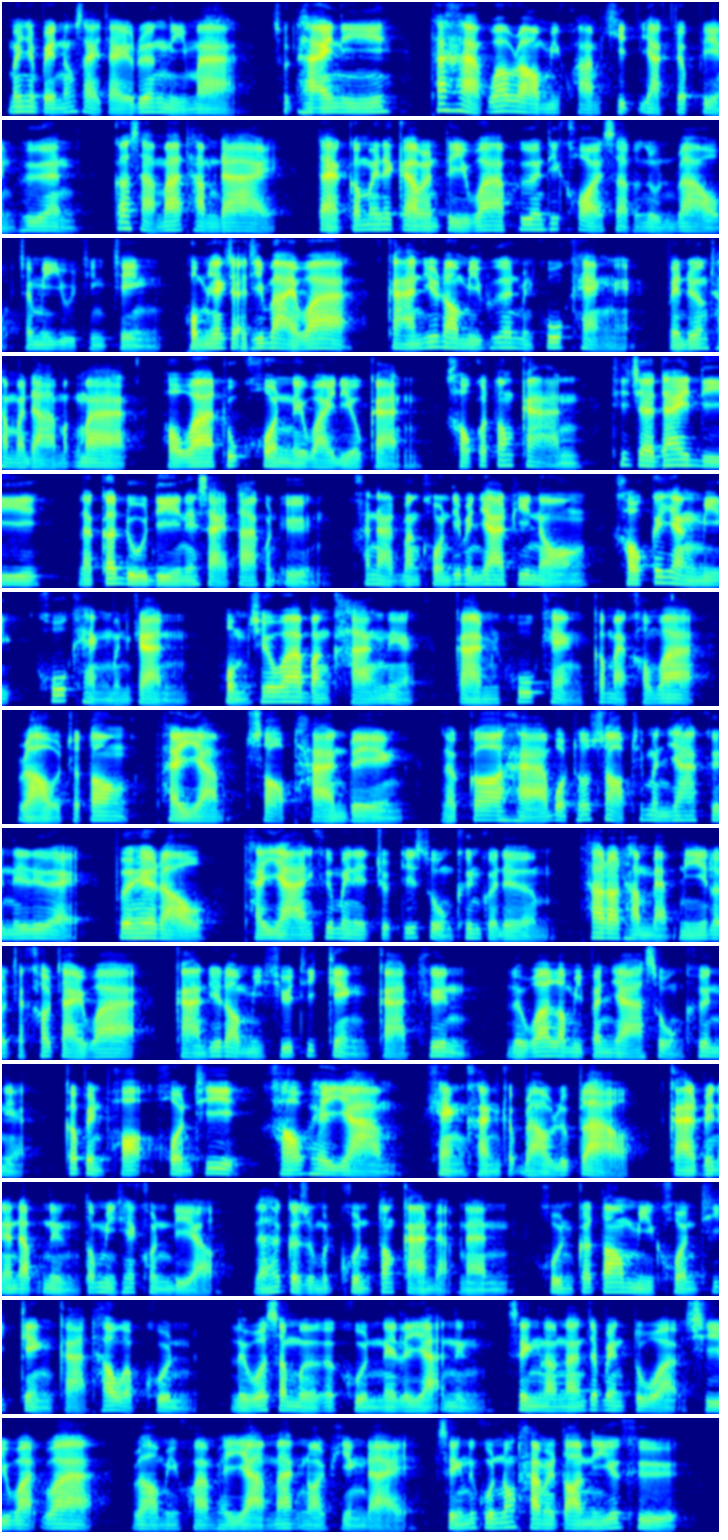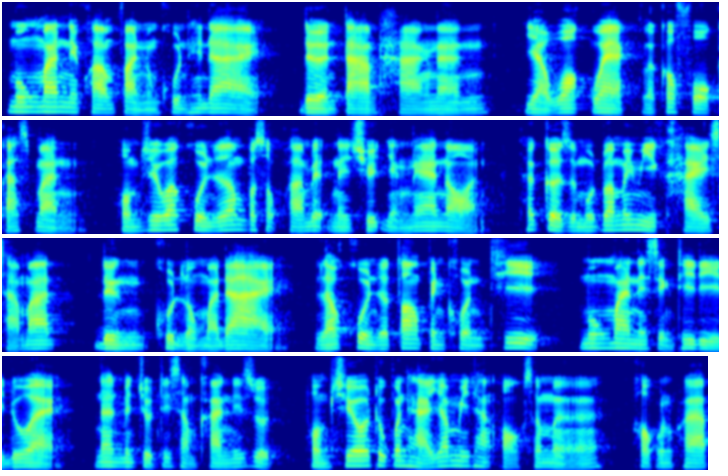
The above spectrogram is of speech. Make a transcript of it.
ไม่จำเป็นต้องใส่ใจเรื่องนี้มาก สุดท้ายนี้ ถ้าหากว่าเรามีความคิดอยากจะเปลี่ยนเพื่อน ก็สามารถทำได้ แต่ก็ไม่ได้การันตีว่าเพื่อนที่คอยสนับสนุนเราจะมีอยู่จริง ๆ ผมอยากจะอธิบายว่าการที่เรามีเพื่อนเป็นคู่แข่งเนี่ยเป็นเรื่องธรรมดามากๆ เพราะว่าทุกคนในวัยเดียวกัน เขาก็ต้องการที่จะได้ดี แล้วก็ดูดีในสายตาคนอื่น ขนาดบางคนที่เป็นญาติพี่น้อง เขาก็ยังมีคู่แข่งเหมือนกัน ผมเชื่อว่าบางครั้งเนี่ย การเป็นคู่แข่งก็หมายความว่า เราจะต้องพยายามสอบทานตัวเอง แล้วก็หาบททดสอบที่มันยากขึ้นเรื่อยๆ เพื่อให้เราทะยานขึ้นไปในจุดที่สูงขึ้นกว่าเดิม ถ้าเราทำแบบนี้เราจะเข้าใจว่าการที่เรามีชีวิตที่เก่งกาจขึ้น หรือว่าเรามีปัญญาสูงขึ้นเนี่ยก็เป็นเพราะคนที่เขาพยายามแข่งขันกับเราหรือเปล่า การเป็นอันดับหนึ่งต้องมีแค่คนเดียว แล้วถ้าเกิดสมมติคุณต้องการแบบนั้น คุณก็ต้องมีคนที่เก่งกาจเท่ากับคุณ หรือว่าเสมอกับคุณในระยะหนึ่ง สิ่งเหล่านั้นจะเป็นตัวชี้วัดว่าเรามีความพยายามมากน้อยเพียงใด สิ่งที่คุณต้องทำในตอนนี้ก็คือ มุ่งมั่นในความฝันของคุณให้ได้ เดินตามทางนั้น อย่าวอกแวกแล้วก็โฟกัสมัน ผมเชื่อว่าคุณจะต้องประสบความสำเร็จในชีวิตอย่างแน่นอน ถ้าเกิดสมมุติว่าไม่มีใครสามารถดึงคุณลงมาได้ แล้วคุณจะต้องเป็นคนที่มุ่งมั่นในสิ่งที่ดีด้วย นั่นเป็นจุดที่สำคัญที่สุด ผมเชื่อว่าทุกปัญหาย่อมมีทางออกเสมอ ขอบคุณครับ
